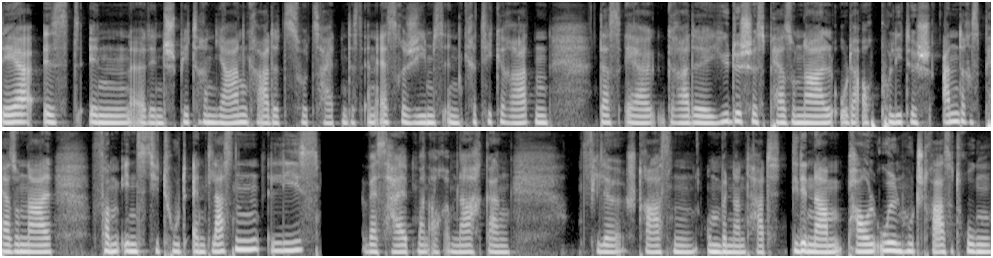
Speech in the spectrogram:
der ist in äh, den späteren Jahren, gerade zu Zeiten des NS-Regimes, in Kritik geraten, dass er gerade jüdisches Personal oder auch politisch anderes Personal vom Institut entlassen ließ, weshalb man auch im Nachgang viele Straßen umbenannt hat, die den Namen Paul-Uhlenhut-Straße trugen.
